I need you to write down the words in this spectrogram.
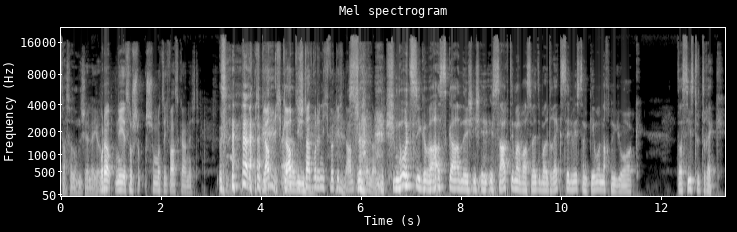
Das war doch nicht LA, oder? Oder, nee, so sch schmutzig war es gar nicht. Ich glaube, ich glaub, die Ähm, Stadt wurde nicht wirklich namentlich benannt. Schmutzig war es gar nicht. Ich, ich, ich sag dir mal was, wenn du mal Dreck sehen willst, dann geh mal nach New York. Da siehst du Dreck.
